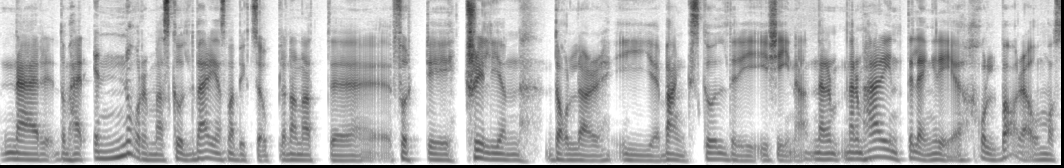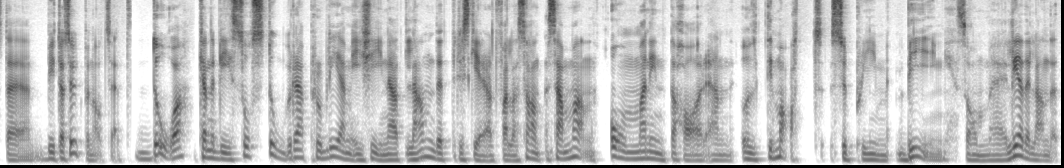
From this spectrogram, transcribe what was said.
när de här enorma skuldbergen som har byggts upp, bland annat eh, 40 trillion dollar i bankskulder i, i Kina. När, när de här inte längre är hållbara och måste bytas ut på något sätt, då kan det bli så stora problem i Kina att landet riskerar att falla samman om man inte har en ultimat supreme being som eh, leder landet.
